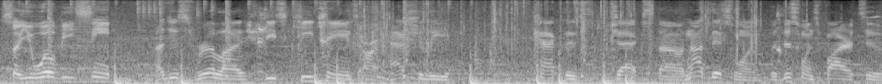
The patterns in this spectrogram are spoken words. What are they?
so you will be seen. I just realized these keychains are actually Cactus Jack style. Not this one, but this one's fire too.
